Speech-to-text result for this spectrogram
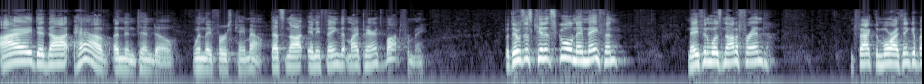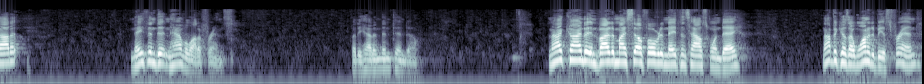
I did not have a Nintendo when they first came out. That's not anything that my parents bought for me. But there was this kid at school named Nathan. Nathan was not a friend. In fact, the more I think about it, Nathan didn't have a lot of friends, but he had a Nintendo. And I kind of invited myself over to Nathan's house one day, not because I wanted to be his friend,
